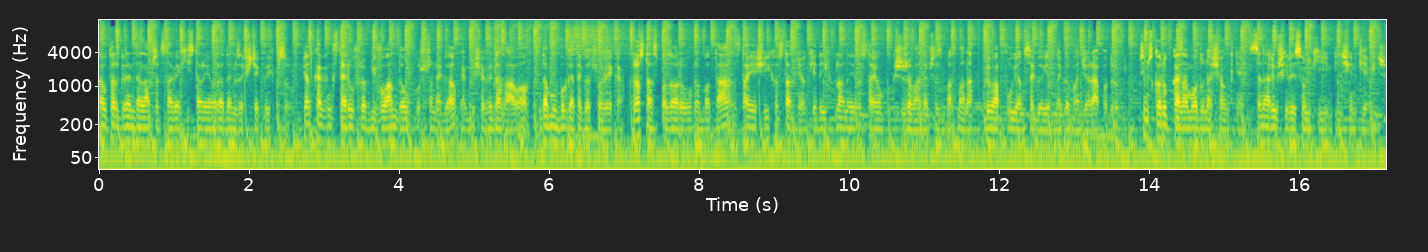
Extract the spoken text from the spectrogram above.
Autor Grendela przedstawia historię rodem ze wściekłych psów. Piątka gangsterów robi włam do upuszczonego, jakby się wydawało, domu bogatego człowieka. Prosta z pozoru robota staje się ich ostatnią, kiedy ich plany zostają pokrzyżowane przez Batmana, wyłapującego jednego bandziora po drugim. Czym skorupka za młodu nasiąknie? Scenariusz i rysunki Bill Sienkiewicz.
